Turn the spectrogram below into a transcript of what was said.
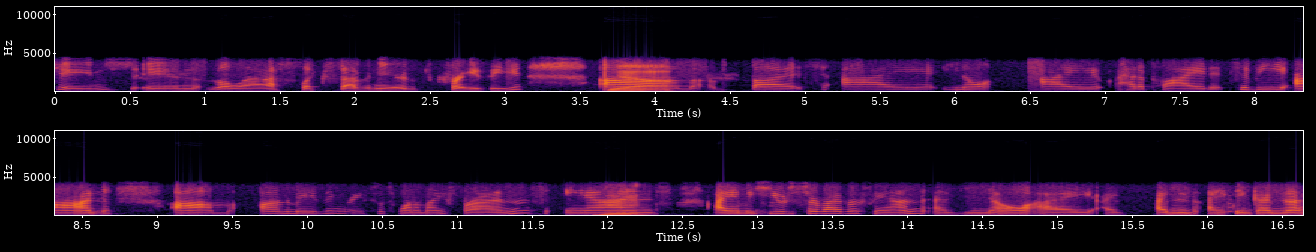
changed in the last like seven years. It's crazy. Yeah. Um, but I, you know, I had applied to be on um, on Amazing Race with one of my friends, and mm-hmm. I am a huge Survivor fan. As you know, I I I'm, I think I'm the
